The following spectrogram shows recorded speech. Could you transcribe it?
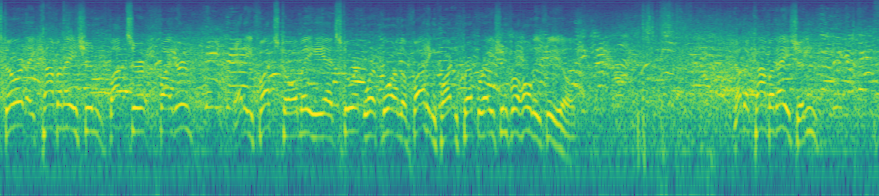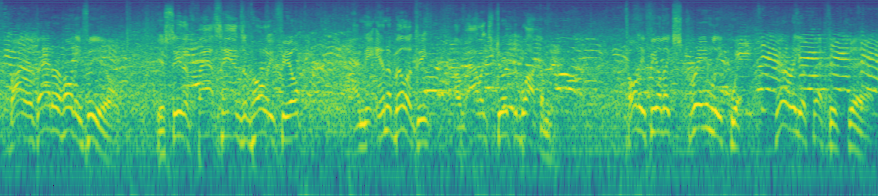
Stewart, a combination boxer fighter. Eddie Futch told me he had Stewart work more on the fighting part in preparation for Holyfield. Another combination by Evander Holyfield. You see the fast hands of Holyfield and the inability of Alex Stewart to block him. Holyfield extremely quick, very effective jab,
